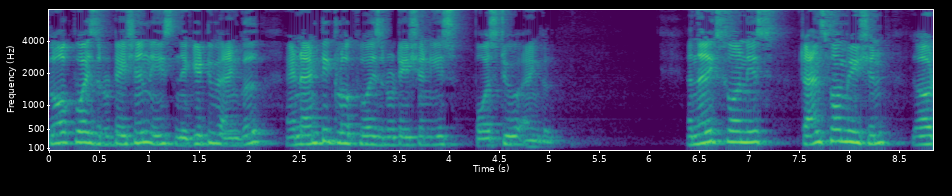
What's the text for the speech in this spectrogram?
clockwise rotation is negative angle and anti-clockwise rotation is positive angle. And the next one is transformation. Uh,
